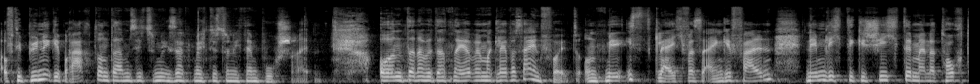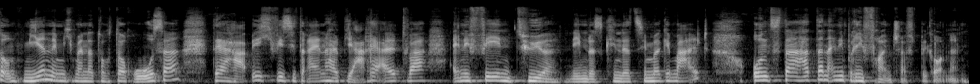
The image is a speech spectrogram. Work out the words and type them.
auf die Bühne gebracht und da haben sie zu mir gesagt, möchtest du nicht ein Buch schreiben? Und dann habe ich gedacht, naja, wenn mir gleich was einfällt. Und mir ist gleich was eingefallen, nämlich die Geschichte meiner Tochter und mir, nämlich meiner Tochter Rosa. Der habe ich, wie sie dreieinhalb Jahre alt war, eine Feentür neben das Kinderzimmer gemalt. Und da hat dann eine Brieffreundschaft begonnen.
